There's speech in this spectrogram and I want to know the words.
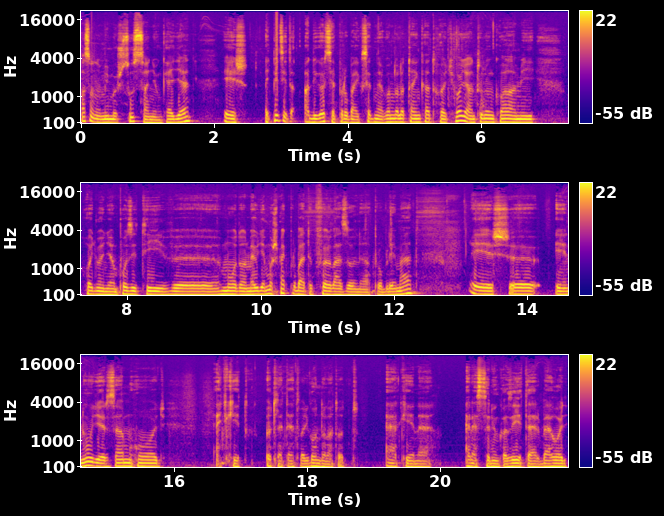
Azt mondom, mi most szusszanjunk egyet, és egy picit addig összepróbáljuk szedni a gondolatainkat, hogy hogyan tudunk valami, hogy mondjam, pozitív uh, módon, mert ugye most megpróbáltuk fölvázolni a problémát, és uh, én úgy érzem, hogy egy-két ötletet vagy gondolatot el kéne eresztenünk az éterbe, hogy,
